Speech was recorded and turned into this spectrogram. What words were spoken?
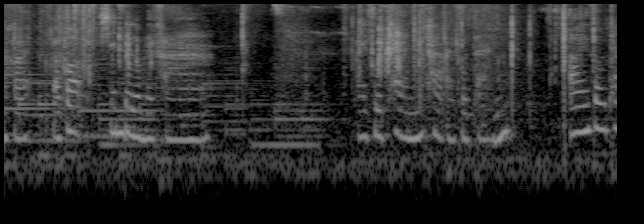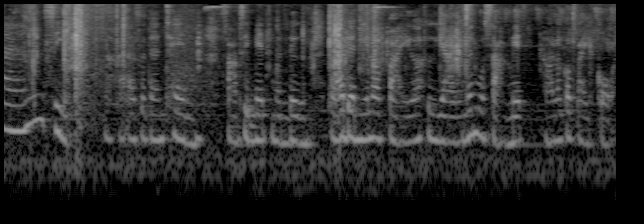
นะคะ แล้วก็เช่นเดิมเลยค่ะ โซแทนค่ะไอโซแทนไอโซแทนสิบนะคะไอโซแทน10 30 เม็ดเหมือนเดิม แต่ว่าเดือนนี้เราไปก็คือยายังไม่หมด 3 เม็ดเนาะแล้วก็ไปก่อน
